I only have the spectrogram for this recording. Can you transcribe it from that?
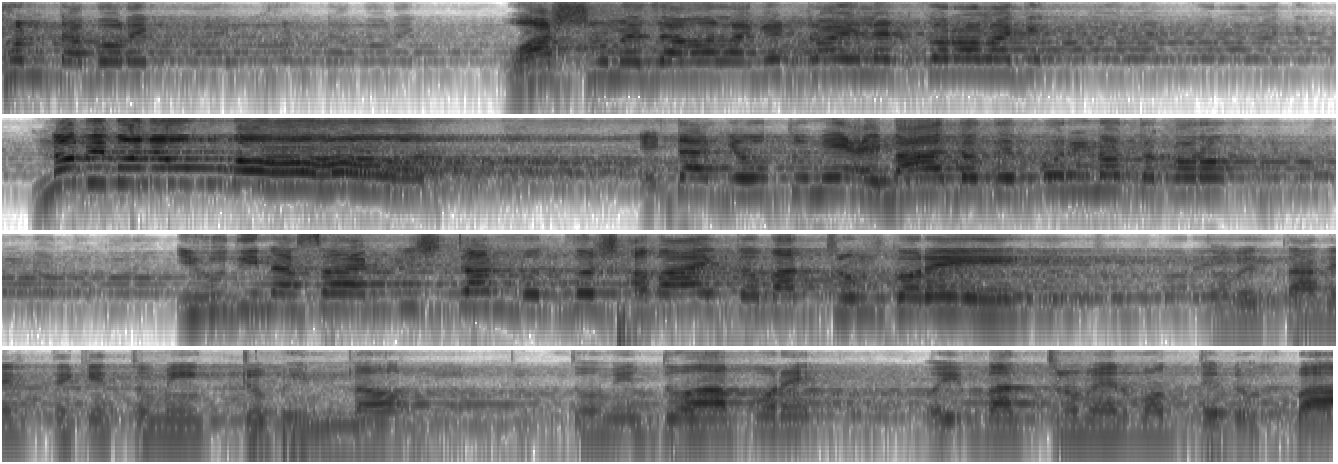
ঘণ্টা পরে ওয়াশরুমে যাওয়া লাগে, টয়লেট করা লাগে। নবী বলে, উম্মত, এটাকেও তুমি ইবাদতে পরিণত করো। ইহুদি, নাসারা, খ্রিস্টান, বৌদ্ধ সবাই তো বাথরুম করে। তবে তাদের থেকে তুমি একটু ভিন্ন। তুমি দোয়া পরে ওই বাথরুমের মধ্যে ঢুকবা।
